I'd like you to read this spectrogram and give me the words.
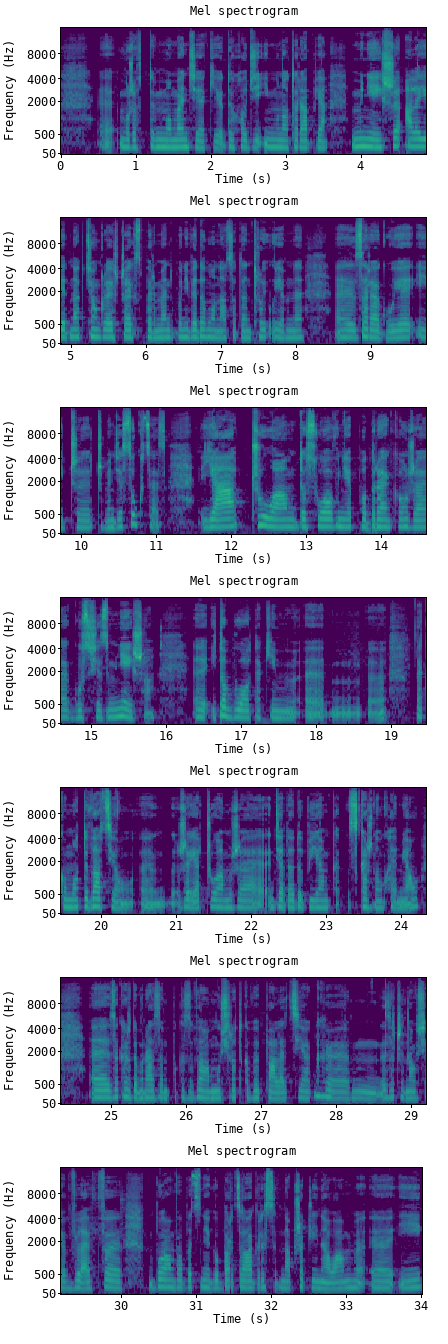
e, może w tym momencie, jak dochodzi immunoterapia, mniejszy, ale jednak ciągle jeszcze eksperyment, bo nie wiadomo na co ten trójujemny e, zareaguje i czy, czy będzie sukces. Ja czułam dosłownie pod ręką, że guz się zmniejsza. I to było takim, taką motywacją, e, że ja czułam, że dziada dobijam z każdą chemią. E, Za każdym razem pokazywałam mu środkowy palec, jak e, m, zaczynał się wlew. Byłam wobec niego bardzo agresywna, przeklinałam i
